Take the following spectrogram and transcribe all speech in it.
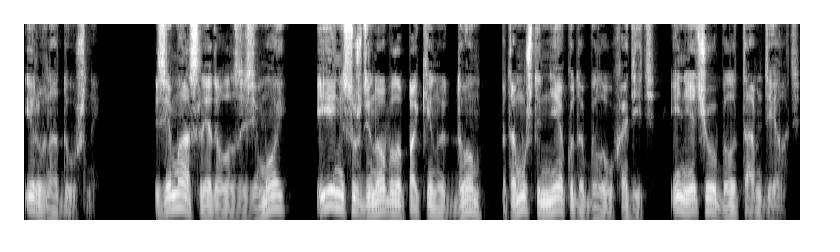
и равнодушный. Зима следовала за зимой, и ей не суждено было покинуть дом, потому что некуда было уходить, и нечего было там делать.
